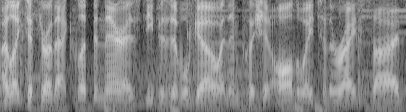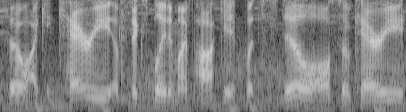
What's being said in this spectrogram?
I like to throw that clip in there as deep as it will go and then push it all the way to the right side so I can carry a fixed blade in my pocket but still also carry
